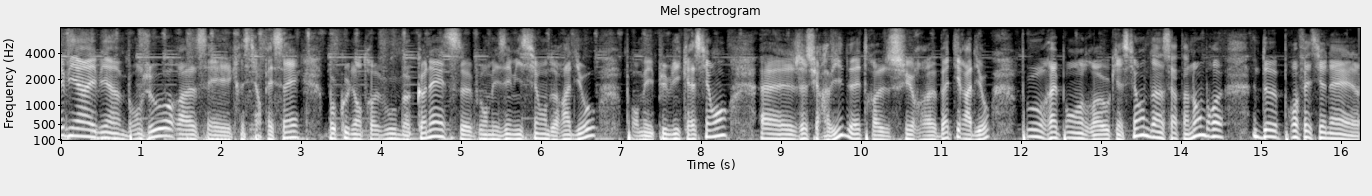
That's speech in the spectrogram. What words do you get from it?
Eh bien, eh bien, bonjour, euh, c'est Christian Pesset. Beaucoup d'entre vous me connaissent pour mes émissions de radio, pour mes publications. Euh, je suis ravi d'être sur euh, Bâti Radio pour répondre aux questions d'un certain nombre de professionnels.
